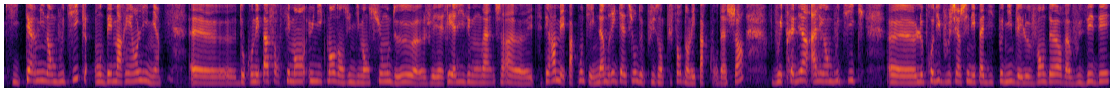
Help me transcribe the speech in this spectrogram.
qui terminent en boutique ont démarré en ligne. donc, on n'est pas forcément uniquement dans une dimension de je vais réaliser mon achat, etc. Mais par contre, il y a une imbrication de plus en plus forte dans les parcours d'achat vous pouvez très bien aller en boutique, euh, le produit que vous cherchez n'est pas disponible et le vendeur va vous aider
